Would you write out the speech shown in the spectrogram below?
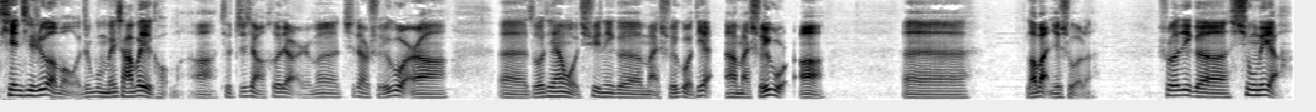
天气热嘛，我这不没啥胃口嘛啊，就只想喝点什么，吃点水果啊。呃，昨天我去那个买水果店啊，买水果啊，呃，老板就说了，说这个兄弟啊。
